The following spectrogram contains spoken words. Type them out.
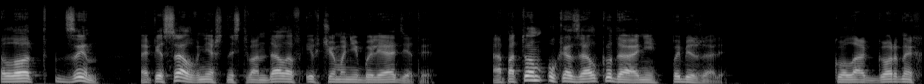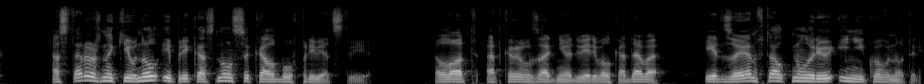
Лот Цзин описал внешность вандалов и в чем они были одеты а потом указал, куда они побежали. Кулак горных осторожно кивнул и прикоснулся к колбу в приветствии. Лот открыл заднюю дверь волкодава, и Дзуэн втолкнул Рю и Нико внутрь.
